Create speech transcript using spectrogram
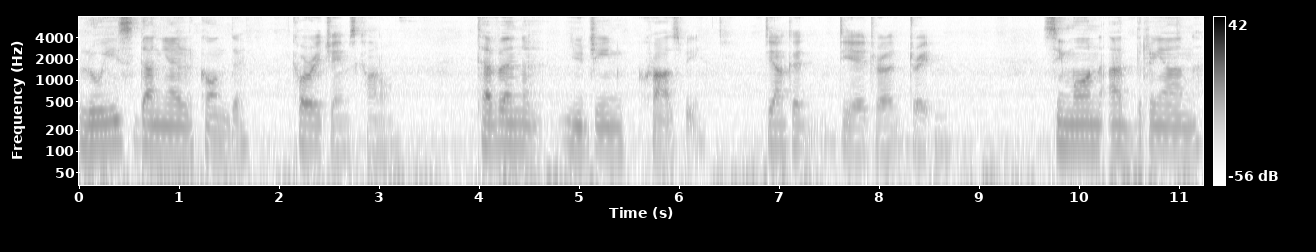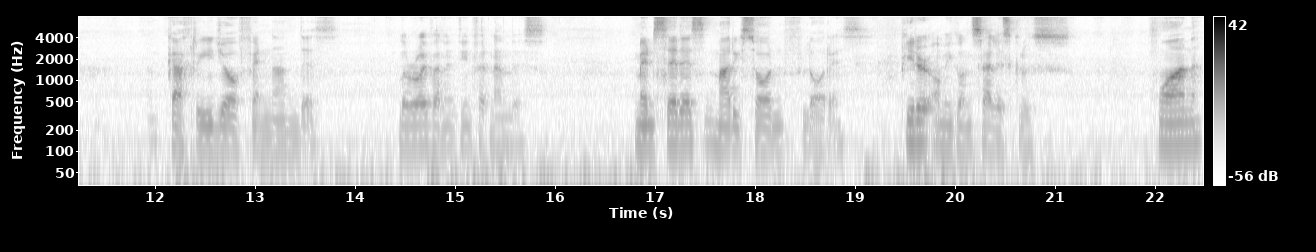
Luis Daniel Conde, Cory James Connell, Tevin Eugene Crosby, Deonka Deidra Drayton, Simon Adrian Carrillo Fernandez, Leroy Valentin Fernandez, Mercedez Marisol Flores, Peter Ommy Gonzalez Cruz, Juan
